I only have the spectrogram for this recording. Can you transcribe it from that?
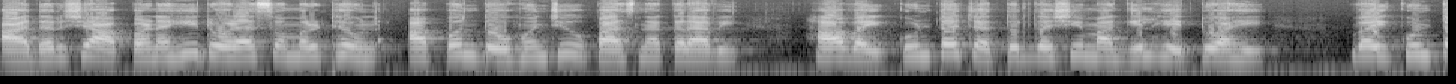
आदर्श आपणही डोळ्यासमोर ठेवून आपण दोहोंची उपासना करावी. हा वैकुंठ चतुर्दशी मागील हेतू आहे. वैकुंठ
